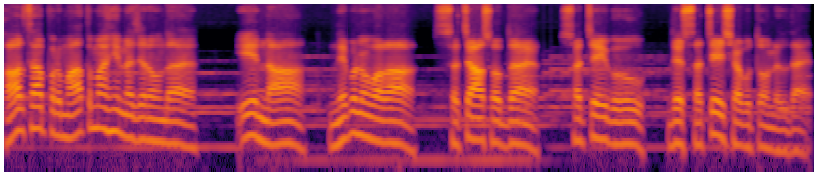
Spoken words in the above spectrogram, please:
ਹਰ ਥਾਂ ਪ੍ਰਮਾਤਮਾ ਹੀ ਨਜ਼ਰ ਆਉਂਦਾ ਹੈ। ਇਹ ਨਾ ਨਿਭਣ ਵਾਲਾ ਸੱਚਾ ਸੌਦਾ ਹੈ, ਸੱਚੇ ਗੁਰੂ ਦੇ ਸੱਚੇ ਸ਼ਬਦ ਤੋਂ ਮਿਲਦਾ ਹੈ।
